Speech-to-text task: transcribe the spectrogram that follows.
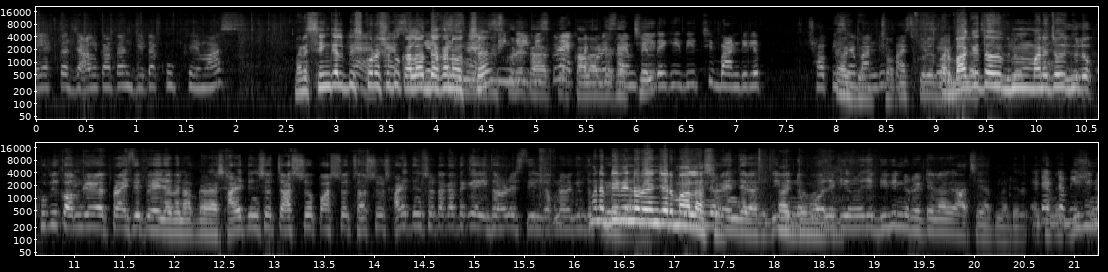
এই একটা জাল কাতান যেটা খুব ফেমাস মানে সিঙ্গেল পিস করে শুধু কালার দেখানো হচ্ছে? সিঙ্গেল পিস করে একটা করে দেখাচ্ছি। স্যাম্পল দেখিয়ে দিচ্ছি। বান্ডিলে আর বাকি তো মানে যদি খুবই কম প্রাইসে পেয়ে যাবেন আপনারা। সাড়ে তিনশো চারশো পাঁচশো ছশো সাড়ে তিনশো টাকা থেকে এই ধরনের সিল্ক আপনারা কিন্তু মানে বিভিন্ন রেঞ্জের মাল আছে। রেঞ্জের আছে। বিভিন্ন কোয়ালিটি অনুযায়ী বিভিন্ন রেটের আছে আপনাদের। এখানে বিভিন্ন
